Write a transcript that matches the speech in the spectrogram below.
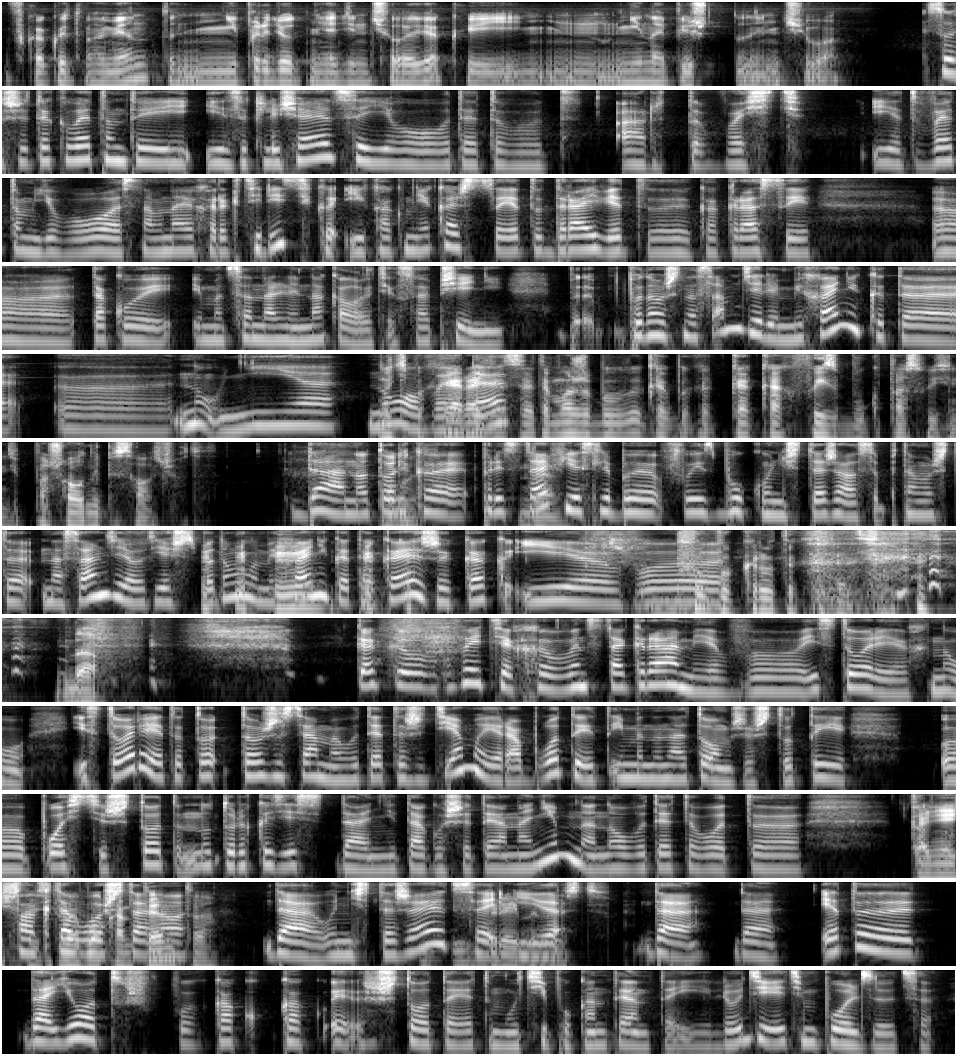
В какой-то момент не придет ни один человек и не напишет туда ничего. Слушай, так в этом-то и, заключается его вот эта вот артовость. И это в этом его основная характеристика. И, как мне кажется, это драйвит э, как раз и э, такой эмоциональный накал этих сообщений. Потому что на самом деле механика-то, э, ну, не Ну, типа, новая, какая да? разница? Это может быть как бы как, как, как Facebook, по сути. Типа, пошел, написал что-то. Да, но только представь, да. если бы Facebook уничтожался, потому что на самом деле, вот я сейчас подумала, механика такая же, как и Было в бы круто, кстати. Да. как в этих, в Инстаграме, в историях. Ну, история — это то, то же самое, вот эта же тема и работает именно на том же, что ты э, постишь что-то, ну, только здесь, да, не так уж это и анонимно, но вот это вот э, Конечность факт того, что оно, да, уничтожается, и, да, да, это дает как, как, э, что-то этому типу контента, и люди этим пользуются.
